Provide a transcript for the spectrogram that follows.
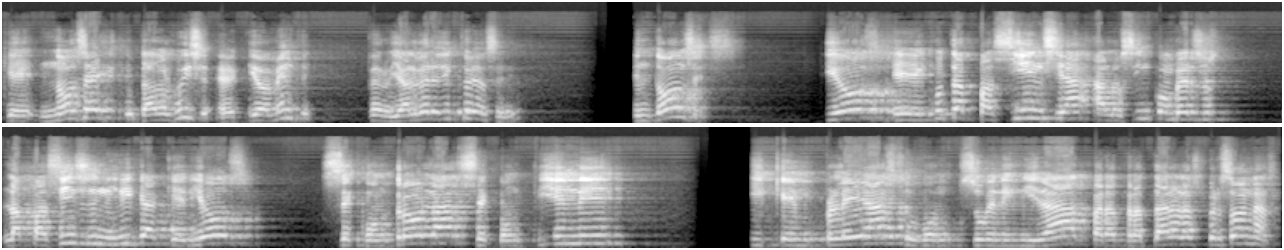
que no se ha ejecutado el juicio, efectivamente, pero ya el veredicto ya se dio. Entonces, Dios ejecuta paciencia a los inconversos. La paciencia significa que Dios se controla, se contiene y que emplea su, su benignidad para tratar a las personas,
